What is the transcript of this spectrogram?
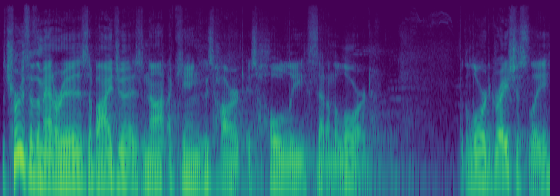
The truth of the matter is, Abijah is not a king whose heart is wholly set on the Lord. But the Lord graciously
